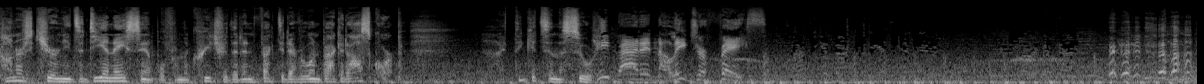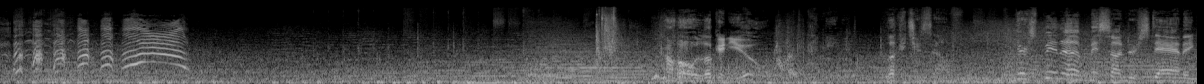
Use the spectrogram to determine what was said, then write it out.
Connors' cure needs a DNA sample from the creature that infected everyone back at Oscorp. I think it's in the sewer. Keep at it and I'll eat your face! oh, look at you. Look at yourself. There's been a misunderstanding.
